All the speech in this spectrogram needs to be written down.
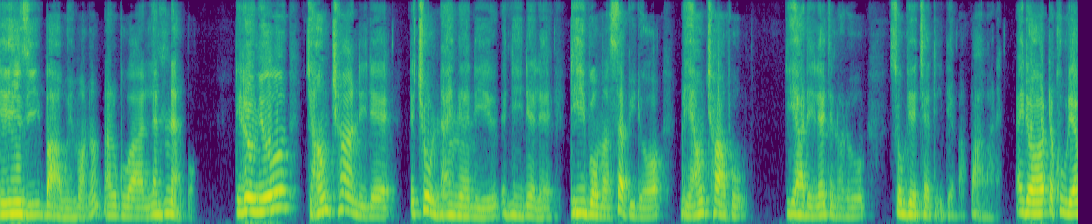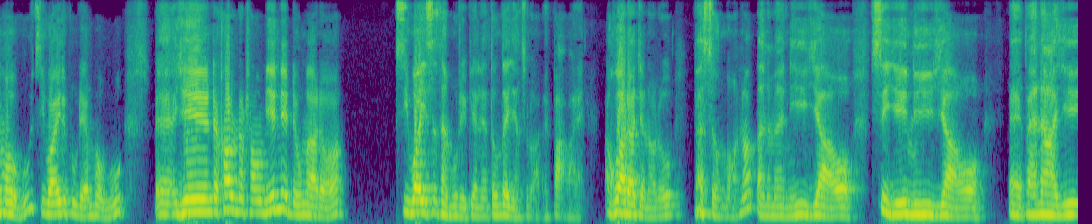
လေးစီအပါဝင်ပေါ့နော်နောက်တစ်ခုကလက်နက်ပေါ့ဒီလိုမျိုးကြောင်းချနေတဲ့တချို့နိုင်ငံတွေအနေနဲ့လည်းဒီအပေါ်မှာဆက်ပြီးတော့မယောင်းချဖို့ဒီဟာတွေလည်းကျွန်တော်တို့ ဆုံးဖြတ်ချက်တွေထဲမှာပါပါတယ်အဲ့တော့တစ်ခုတည်းမဟုတ်ဘူးစီးပွားရေးတစ်ခုတည်းမဟုတ်ဘူးအဲအရင်တစ်ခေါက်2000ပြည့်နှစ်တုန်းကတော့စီးပွားရေးဆက်ဆံမှုတွေပြန်လည်သုံးသပ်ရန်ဆိုတာပဲပါပါတယ်အခုကတော့ကျွန်တော်တို့ဗတ်စုံပေါ့နော်တန်တမန်နီးရရောစစ်ရေးနီးရရောအဲဗန္နာရေး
